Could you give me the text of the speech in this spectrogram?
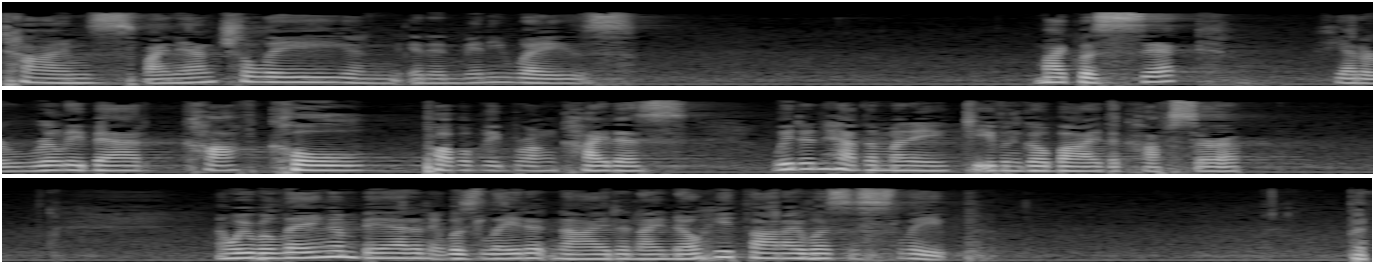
times financially and, and in many ways, Mike was sick. He had a really bad cough, cold, probably bronchitis. We didn't have the money to even go buy the cough syrup. And we were laying in bed, and it was late at night, and I know he thought I was asleep. But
